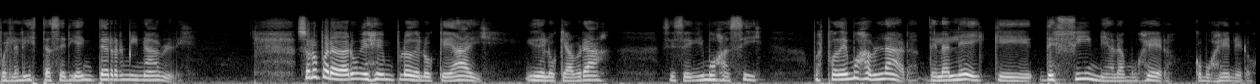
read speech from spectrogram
pues la lista sería interminable. Solo para dar un ejemplo de lo que hay y de lo que habrá si seguimos así, pues podemos hablar de la ley que define a la mujer como género,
